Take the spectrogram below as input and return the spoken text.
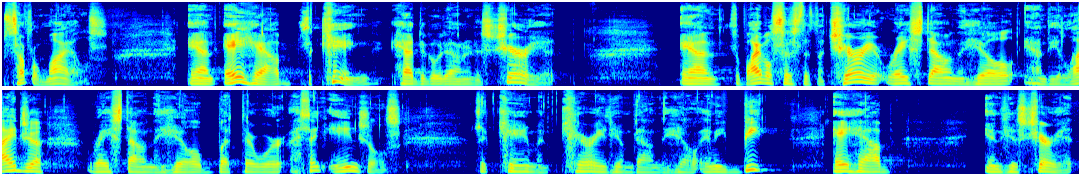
several miles, and Ahab, the king, had to go down in his chariot. And the Bible says that the chariot raced down the hill, and Elijah race down the hill, but there were, I think, angels that came and carried him down the hill. And he beat Ahab in his chariot,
